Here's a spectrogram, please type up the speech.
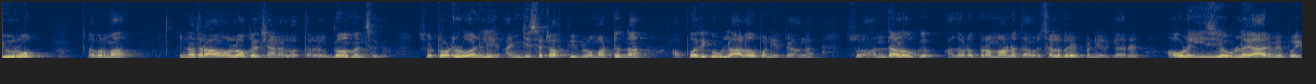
யூரோப் அப்புறமா இன்னொருத்தர் அவங்க லோக்கல் சேனல் ஒருத்தர் கவர்மெண்ட்ஸ் இது. ஸோ டோட்டல் ஒன்லி அஞ்சு செட் ஆஃப் பீப்புளை மட்டும்தான் அப்போதைக்கு உள்ளே அலோவ் பண்ணியிருக்காங்க. ஸோ அந்த அளவுக்கு அதோட பிரம்மாண்டத்தை அவர் செலிப்ரேட் பண்ணியிருக்காரு. அவ்வளோ ஈஸியாக உள்ளே யாருமே போய்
